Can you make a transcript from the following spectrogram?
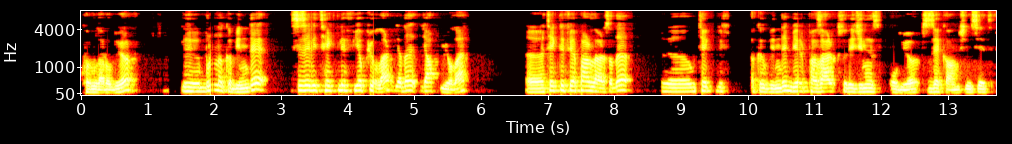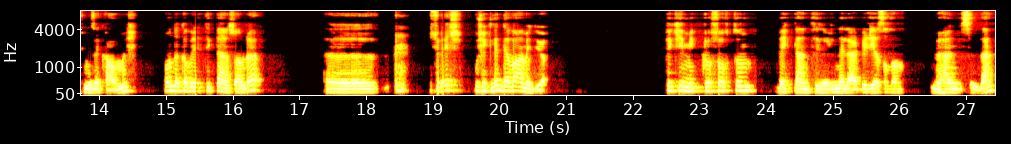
konular oluyor. E, bunun akabinde size bir teklif yapıyorlar ya da yapmıyorlar. E, teklif yaparlarsa da bu teklif akabinde bir pazarlık süreciniz oluyor. Size kalmış, inisiyatifinize kalmış. Onu da kabul ettikten sonra e, süreç bu şekilde devam ediyor. Peki Microsoft'un beklentileri neler bir yazılım mühendisinden?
